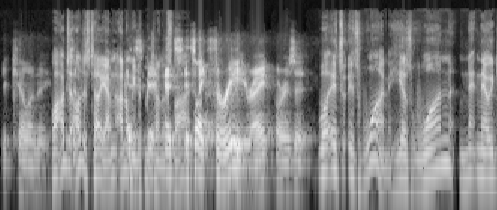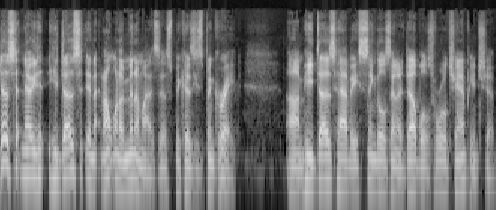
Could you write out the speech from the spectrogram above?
You're killing me. Well, I'll, just, I'll just tell you. I'm, I don't mean to put you on the it's, spot. It's like three, right? Or is it? Well, it's it's one. He has one. Now he does. Now he, he does. And I don't want to minimize this because he's been great. Um, he does have a singles and a doubles world championship.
